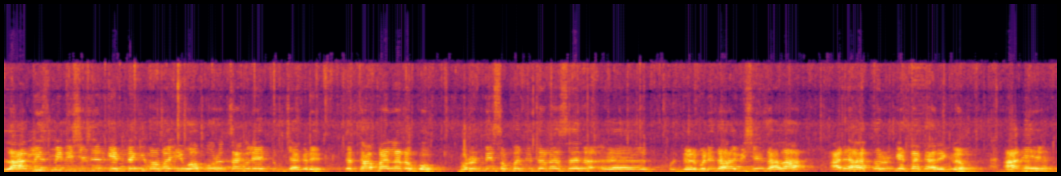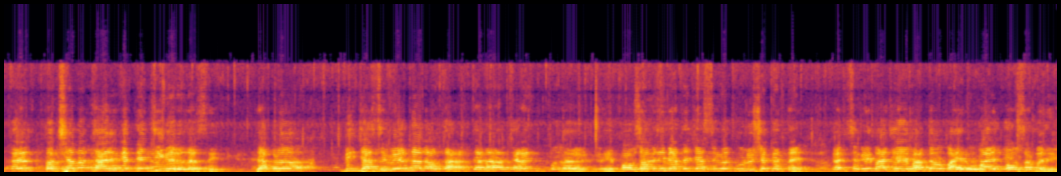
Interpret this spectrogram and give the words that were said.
लागलीच मी डिसिजन घेतलं की बाबा युवा पोरं चांगले आहेत तुमच्याकडे तर थांबायला नको. म्हणून मी संबंधितांना सर गडबडीत हा विषय झाला आणि हा करून घेतला कार्यक्रम. आणि कारण पक्षाला कार्यकर्त्यांची गरज असते. त्यामुळं मी जास्त वेळ न लावता त्यांना कारण पावसामध्ये मी आता जास्त वेळ बोलू शकत नाही. कारण सगळे माझे बांधव बाहेर उभा आहेत पावसामध्ये.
